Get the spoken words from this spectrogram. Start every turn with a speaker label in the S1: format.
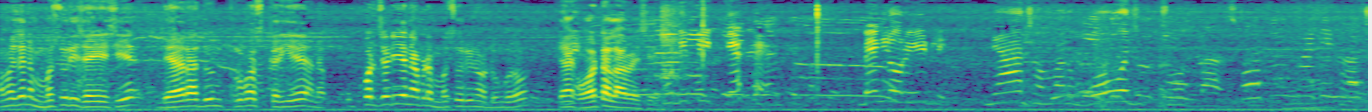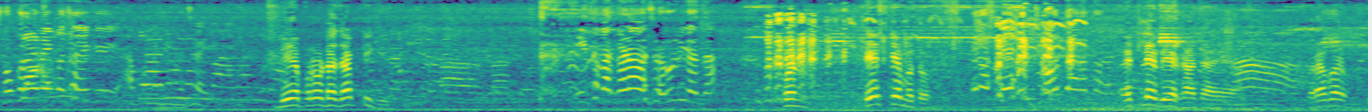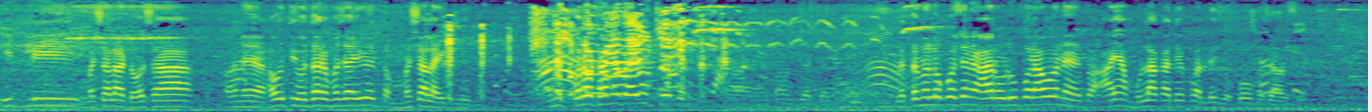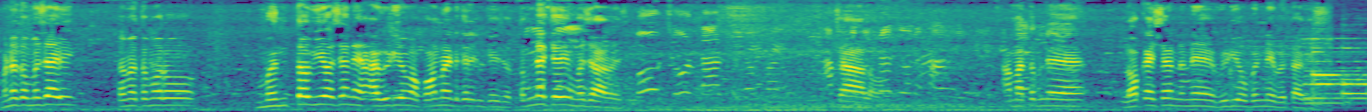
S1: અમે છે ને મસૂરી જઈએ છીએ દેહરાદૂન ક્રોસ કરીએ અને ઉપર ચડીએ ને આપણે મસૂરીનો ડુંગરો ત્યાં એક હોટલ આવે છે.
S2: બેંગ્લોર ઇડલી ત્યાં જમવાનું બહુ જ જોરદાર છે. છોકરાઓને મજા આવી ગઈ આપણને મજા આવી
S1: બે પરોઠા ઝાપટી ગઈ.
S2: એ તમારે ગણાવવા જરૂરી હતા.
S1: પણ ટેસ્ટ કેમ હતો?
S2: એનો ટેસ્ટ જોરદાર હતો.
S1: એટલે બે ખાધા બરાબર? ઈડલી મસાલા ઢોસા અને સૌથી વધારે મજા આવી હોય તો મસાલા ઇડલી અને પરોઠામાં તો આવી જ છે. એટલે તમે લોકો છે ને આ રોડ ઉપર આવો ને તો અહીંયા મુલાકાત એકવાર લેજો બહુ મજા આવશે. મને તો મજા આવી. તમે તમારો મંતવ્યો છે ને આ વિડીયોમાં કોમેન્ટ કરીને કહેજો. તમને કેવી મજા આવે છે? ચાલો. આમાં તમને લોકેશન અને વીડિયો બંને બતાવીશ.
